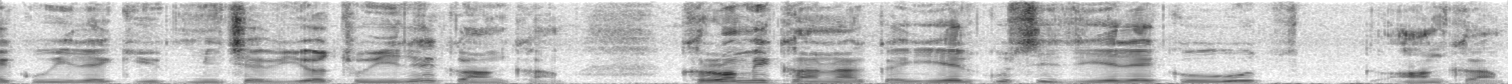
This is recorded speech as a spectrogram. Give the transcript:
1.3 մինչև 7.3 անգամ քրոմի քանակը 2-ից 3.8 անգամ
